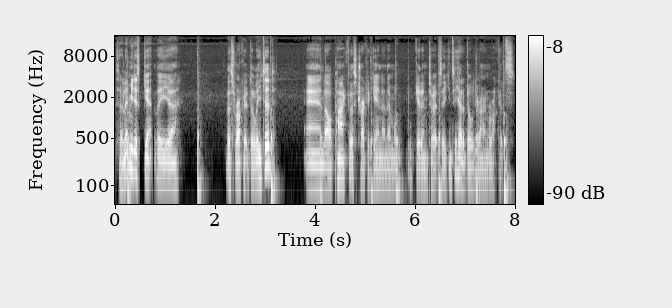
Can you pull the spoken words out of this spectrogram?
So let me just get the uh, this rocket deleted and I'll park this truck again and then we'll, we'll get into it. So you can see how to build your own rockets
